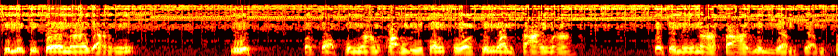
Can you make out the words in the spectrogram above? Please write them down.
ที่นี้ที่เจนาอย่างนี้รีบประกอบคุณงามความดีของตัวถึงวันตายมา ก็จะมีหน้าตายิ้มแย้มแจ่มใส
